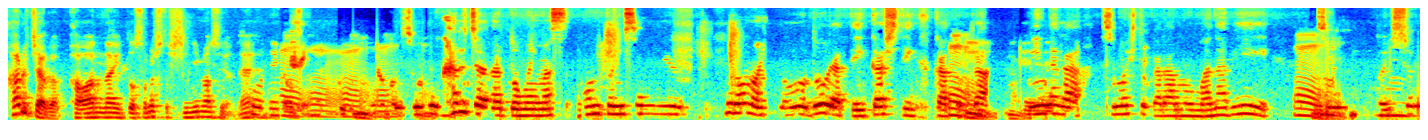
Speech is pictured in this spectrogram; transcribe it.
カルチャーが変わんないとその人死にますよね。そうカルチャーだと思います。本当にそういうプロの人をどうやって生かしていくかとか、うんみんながその人からも学び、うん。その人と一緒に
